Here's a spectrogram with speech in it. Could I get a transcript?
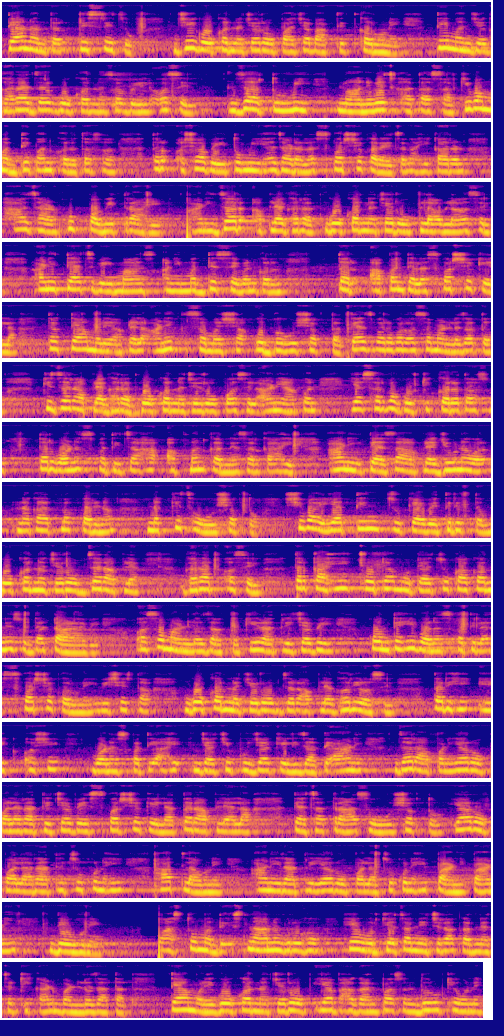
त्यानंतर तिसरी चूक जी गोकर्णाच्या रोपाच्या बाबतीत करू नये. ती म्हणजे घरात जर गोकर्णाचा वेल असेल जर तुम्ही नॉनव्हेज खात असाल किंवा मद्यपान करत असाल तर अशा वेळी तुम्ही ह्या झाडाला स्पर्श करायचा नाही कारण हा झाड खूप पवित्र आहे. आणि जर आपल्या घरात गोकर्णाचे रोप लावलं असेल आणि त्याच वेळी मांस आणि मद्य सेवन करून तर आपण त्याला स्पर्श केला तर त्यामुळे आपल्याला अनेक समस्या उद्भवू शकतात. त्याचबरोबर असं मानलं जातं की जर आपल्या घरात गोकर्णाचे रोप असेल आणि आपण या सर्व गोष्टी करत असू तर वनस्पतीचा हा अपमान करण्यासारखा आहे आणि त्याचा आपल्या जीवनावर नकारात्मक परिणाम नक्कीच होऊ शकतो. शिवाय या तीन चुक्या व्यतिरिक्त गोकर्णाचे रोप जर आपल्या घरात असेल तर काही छोट्या मोठ्या चुका करणे सुद्धा टाळावे. असं मानलं जातं की रात्रीच्या वेळी कोणत्याही वनस्पतीला स्पर्श करू नये. विशेषतः गोकर्णाचे रोप जर आपल्या घरी असेल तर ही एक अशी वनस्पती आहे ज्याची पूजा केली जाते. आणि जर आपण या रोपाला रात्रीच्या वेळेस स्पर्श केला तर आपल्याला त्याचा त्रास होऊ शकतो. या रोपाला रात्री चुकूनही हात लावणे आणि रात्री या रोपाला चुकूनही पाणी पाणी देऊ नये वास्तूमध्ये स्नानगृह हे ऊर्जेचा निचरा करण्याचं ठिकाण बनलं जातात. त्यामुळे गोकर्णाचे रोप या भागांपासून दूर ठेवणे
